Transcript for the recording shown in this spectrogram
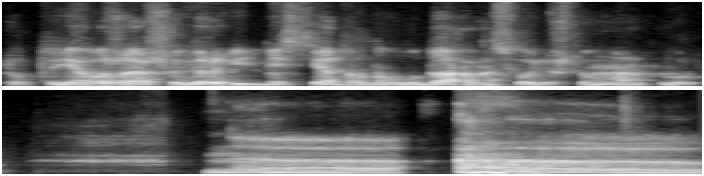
Тобто я вважаю, що вірогідність ядерного удару на сьогоднішній момент нуль. Е,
